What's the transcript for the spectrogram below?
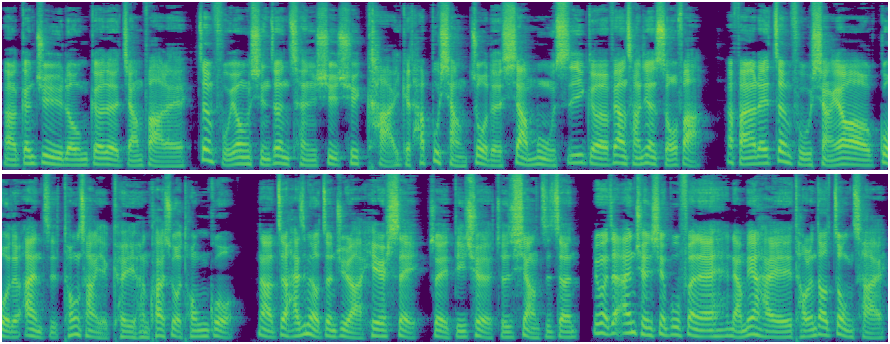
啊，根据龙哥的讲法嘞，政府用行政程序去卡一个他不想做的项目，是一个非常常见的手法。那反而嘞，政府想要过的案子，通常也可以很快速的通过。那这还是没有证据啦，hearsay，所以的确就是信仰之争。另外在安全性部分呢，两边还讨论到仲裁，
